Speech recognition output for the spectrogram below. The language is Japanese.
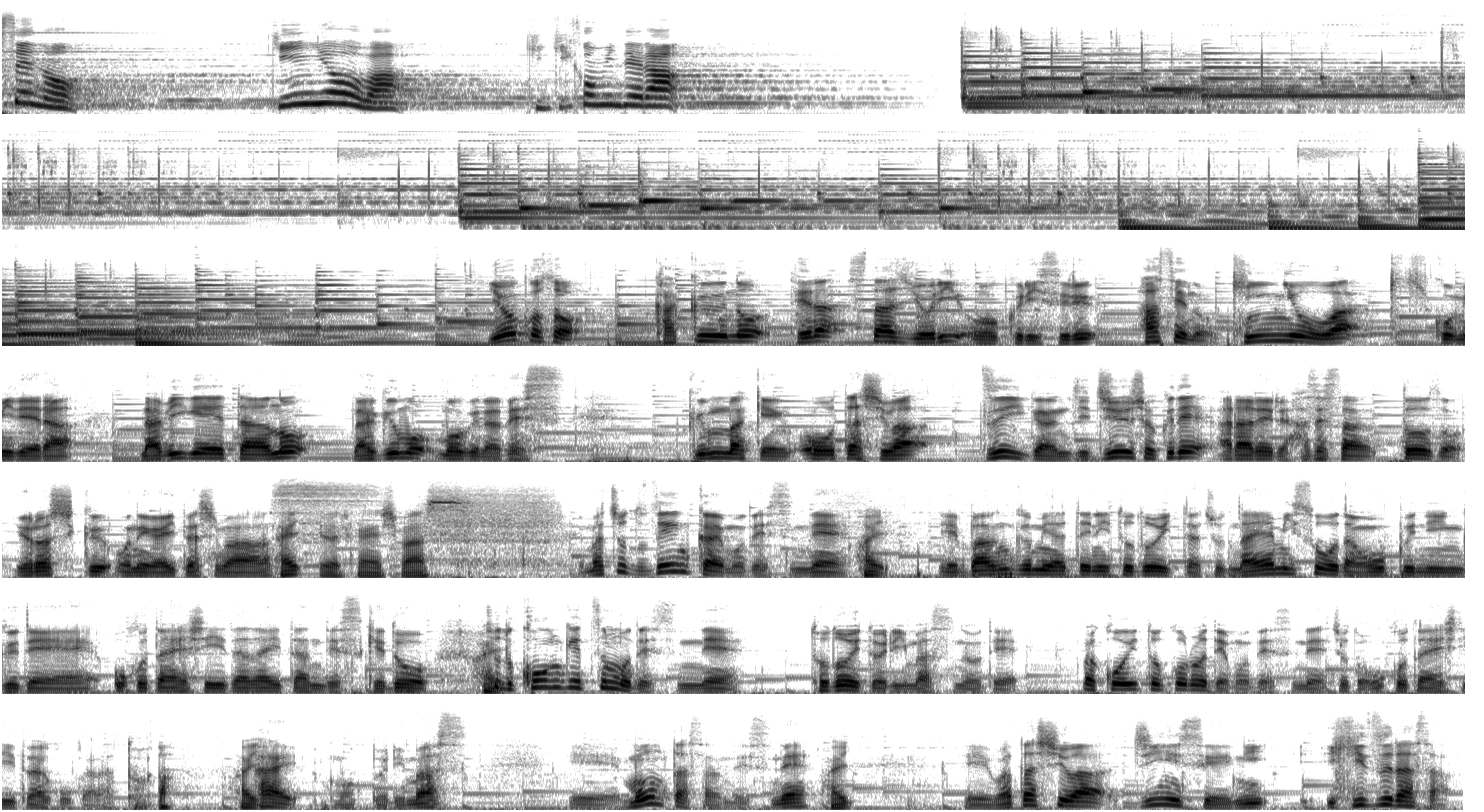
長谷の金曜は聞き込み寺。ようこそ架空の寺スタジオよりお送りする長谷の金曜は聞き込み寺。ナビゲーターの南雲もぐなです。群馬県太田市は随願寺住職であられる長谷さんどうぞよろしくお願いいたします。はい、よろしくお願いします。まあちょっと前回もですね、はい、え番組宛てに届いたちょっと悩み相談オープニングでお答えしていただいたんですけど、ちょっと今月もですね届いておりますので、まあ、こういうところでもですねちょっとお答えしていただこうかなとあ、はい、はい、思っております。えー、モンタさんですね、はい。えー私は人生に生きづらさ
